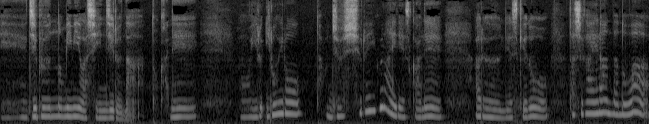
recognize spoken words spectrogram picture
えー、自分の耳は信じるな」とかね。もういろいろ多分10種類ぐらいですかね。あるんですけど私が選んだのは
